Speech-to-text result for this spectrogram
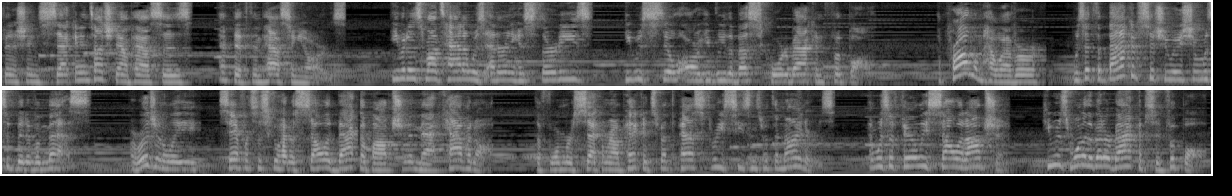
finishing second in touchdown passes and fifth in passing yards. Even as Montana was entering his 30s, he was still arguably the best quarterback in football. The problem, however, was that the backup situation was a bit of a mess. Originally, San Francisco had a solid backup option in Matt Cavanaugh. The former second round pick had spent the past three seasons with the Niners and was a fairly solid option. He was one of the better backups in football.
